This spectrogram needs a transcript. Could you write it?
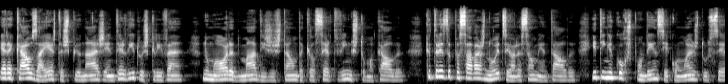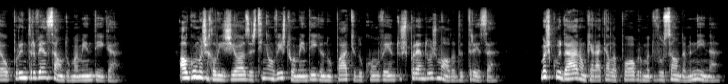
Era causa a esta espionagem ter dito a escrivã, numa hora de má digestão daquele certo vinho estomacal, que Teresa passava as noites em oração mental e tinha correspondência com o anjo do céu por intervenção de uma mendiga. Algumas religiosas tinham visto a mendiga no pátio do convento esperando a esmola de Teresa. Mas cuidaram que era aquela pobre uma devoção da menina.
